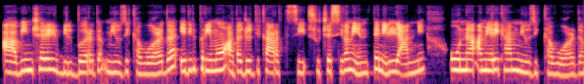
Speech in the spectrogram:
a vincere il Billboard Music Award ed il primo ad aggiudicarsi successivamente negli anni un American Music Award.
